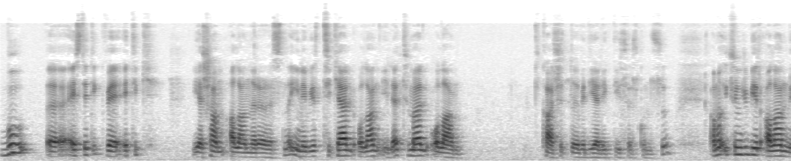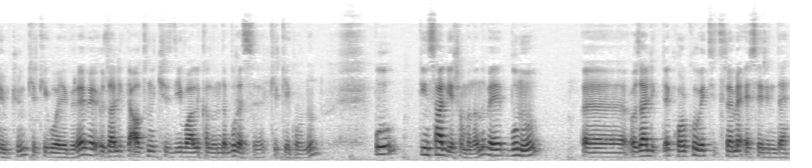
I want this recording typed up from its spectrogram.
Bu e, estetik ve etik yaşam alanları arasında yine bir tikel olan ile tümel olan karşıtlığı ve diyalektiği söz konusu. Ama üçüncü bir alan mümkün Kierkegaard'a göre ve özellikle altını çizdiği varlık alanında burası Kierkegaard'un. Bu dinsel yaşam alanı ve bunu e, özellikle Korku ve Titreme eserinde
